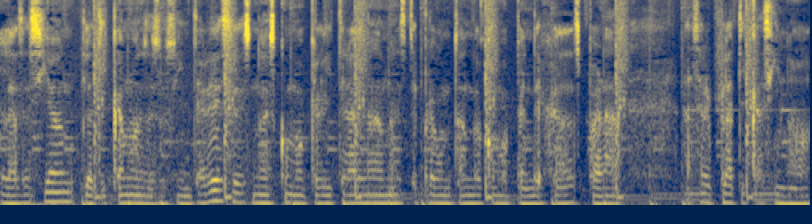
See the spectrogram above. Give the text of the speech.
la, sesión platicamos de sus intereses, no es como que literal nada más esté preguntando como pendejadas para hacer pláticas, sino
